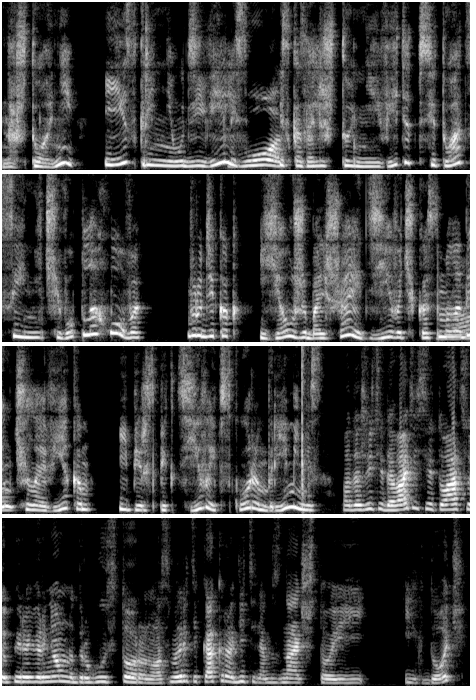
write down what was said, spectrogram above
На что они искренне удивились Вот. и сказали, что не видят в ситуации ничего плохого. Вроде как я уже большая девочка с Да. молодым человеком и перспективой в скором времени Подождите, давайте ситуацию перевернем на другую сторону. А смотрите, как родителям знать, что и их дочь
